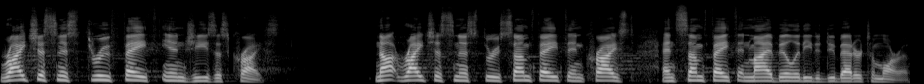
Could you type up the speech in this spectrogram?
righteousness through faith in Jesus Christ. Not righteousness through some faith in Christ and some faith in my ability to do better tomorrow.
